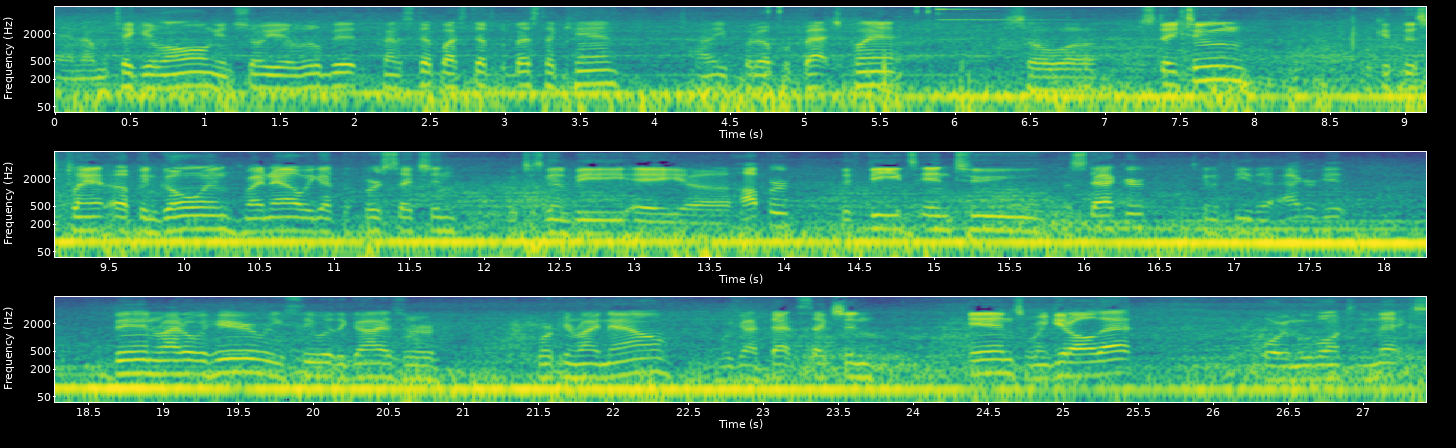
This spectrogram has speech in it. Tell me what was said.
And I'm gonna take you along and show you a little bit, kind of step by step the best I can, how you put up a batch plant so uh, stay tuned. We'll get this plant up and going. Right now we got the first section which is going to be a uh, hopper that feeds into a stacker. It's going to feed the aggregate bin right over here where you see where the guys are working right now. We got that section in so we're gonna get all that before we move on to the next.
